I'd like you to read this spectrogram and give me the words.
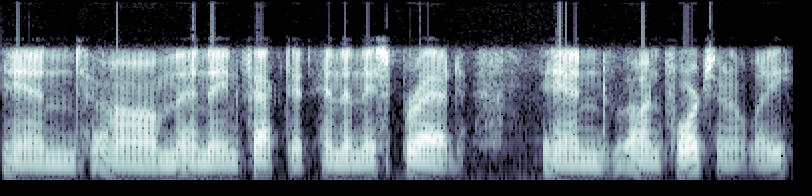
and um, and they infect it, and then they spread. And unfortunately,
